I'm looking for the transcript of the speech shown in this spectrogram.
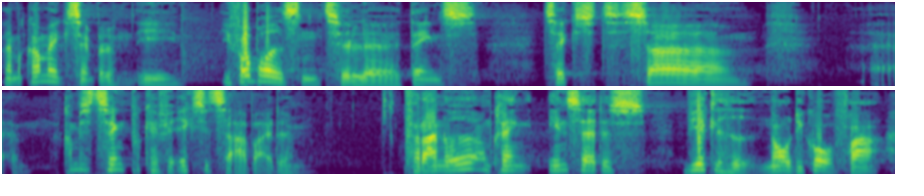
Lad mig komme med et eksempel. I, i forberedelsen til øh, dagens tekst, så øh, kom jeg til at tænke på Café Exits arbejde. For der er noget omkring indsattes virkelighed, når de går fra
